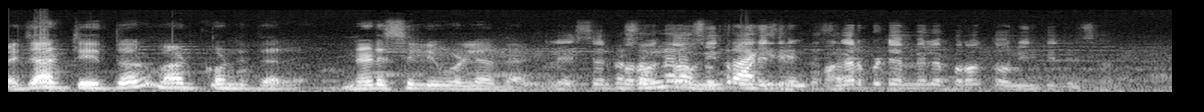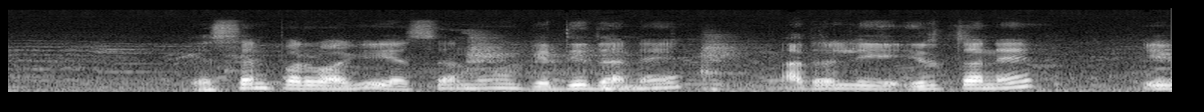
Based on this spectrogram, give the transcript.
ಮೆಜಾರಿಟಿ ಇದ್ದವ್ರು ಮಾಡ್ಕೊಂಡಿದ್ದಾರೆ. ನಡೆಸಲಿ ಒಳ್ಳೆಯದಾಗಲಿ ಇಲ್ಲ ಎಸ್ ಎನ್ ಪರವಾಗಿ ತಾವು ನಿಂತ್ಕೊಂಡಿದ್ರಿ. ಬಂಗಾರಪೇಟೆ ಎಂ ಎಲ್ ಎ ಪರವಾಗಿ ತಾವು ನಿಂತಿದ್ರಿ ಸರ್. ಎಸ್ ಎನ್ ಪರವಾಗಿ ಎಸ್ ಎನ್ ಗೆದ್ದಿದ್ದಾನೆ ಅದರಲ್ಲಿ ಇರ್ತಾನೆ. ಈಗ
